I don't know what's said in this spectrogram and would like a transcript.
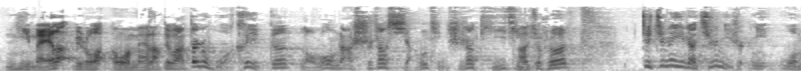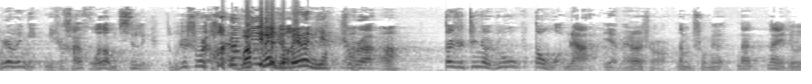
你没了，比如啊！我没了对吧？但是我可以跟老罗我们俩时常想起你，时常提起你啊！就说这真正意义上，其实你是你，我们认为你你是还活在我们心里，怎么这说着话不是可以就没问题，是不是啊？啊但是真正如果到我们俩也没了的时候，那么说明那那也就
